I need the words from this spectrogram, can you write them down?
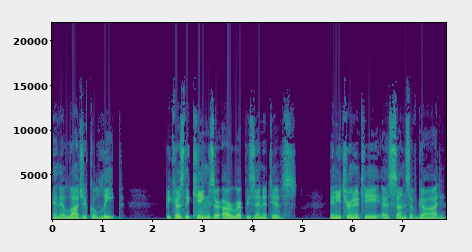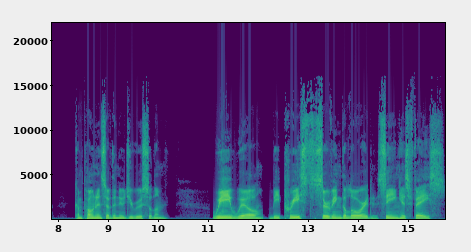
an illogical leap because the kings are our representatives in eternity as sons of God, components of the New Jerusalem. We will be priests serving the Lord, seeing his face,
